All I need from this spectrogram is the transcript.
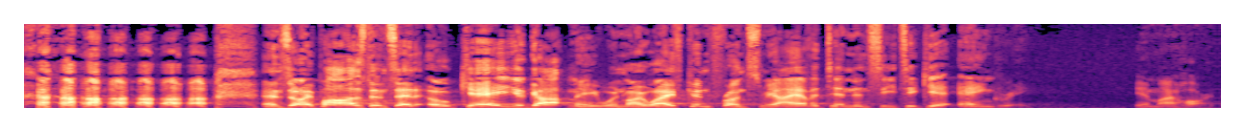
and so I paused and said, Okay, you got me. When my wife confronts me, I have a tendency to get angry in my heart.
